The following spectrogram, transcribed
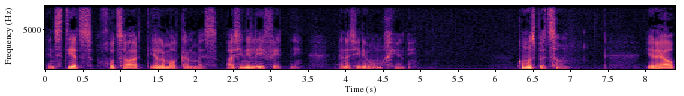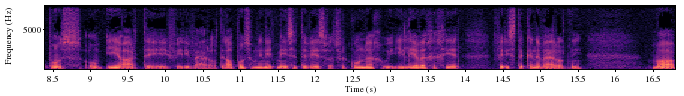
en steeds God se hart heeltemal kan mis as jy nie liefhet nie en as jy nie omgee nie. Kom ons bid saam. Here help ons om u hart te hê vir die wêreld. Help ons om nie net mense te wees wat verkondig hoe u lewe gegee het vir die stukkende wêreld nie, maar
